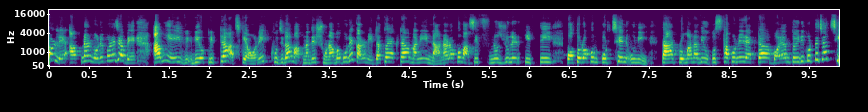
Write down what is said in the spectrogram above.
পড়লে আপনার মনে পড়ে যাবে, আমি এই ভিডিও ক্লিপটা আজকে অনেক খুঁজলাম আপনাদের শোনাবো বলে, কারণ এটা তো একটা মানে নানা রকম আসিফ নজরুলের কীর্তি, কত রকম করছেন উনি, তার প্রমাণাদি উপস্থাপনের একটা বয়ান তৈরি করতে চাচ্ছি।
